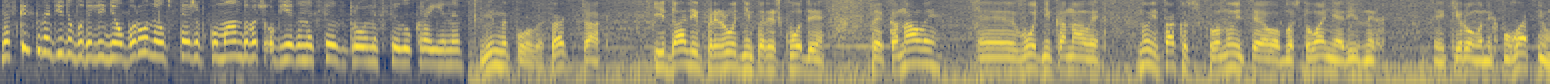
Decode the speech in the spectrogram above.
Наскільки надійно буде лінія оборони, обстежив командувач об'єднаних сил збройних сил України. Мінне поле, так? Так. І далі природні перешкоди це канали, е, водні канали. Ну і також планується облаштування різних е, керованих фугасів.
